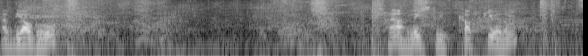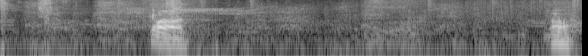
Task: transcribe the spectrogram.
that's the all ghoul. Now at least we caught a few of them. Come on. Ah.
